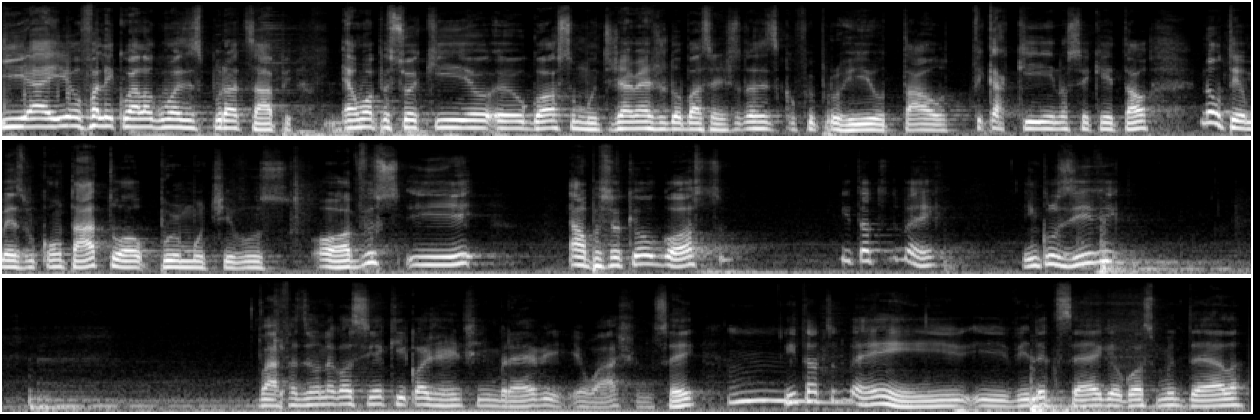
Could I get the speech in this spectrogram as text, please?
E aí eu falei com ela algumas vezes por WhatsApp. É uma pessoa que eu, eu gosto muito, já me ajudou bastante. Todas as vezes que eu fui pro Rio tal, fica aqui, não sei o que e tal. Não tenho o mesmo contato, por motivos óbvios. E é uma pessoa que eu gosto e tá tudo bem. Inclusive, vai fazer um negocinho aqui com a gente em breve, eu acho, não sei. Hum. E tá tudo bem. E, e vida que segue, eu gosto muito dela.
